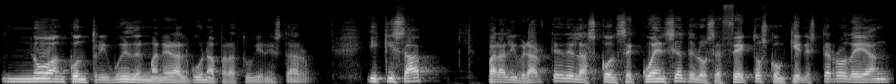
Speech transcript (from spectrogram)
no han contribuido en manera alguna para tu bienestar. Y quizá para librarte de las consecuencias de los efectos con quienes te rodean,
